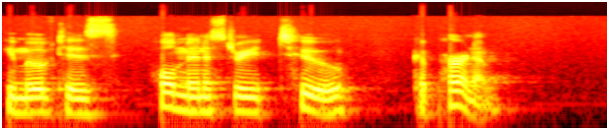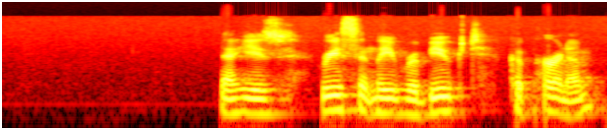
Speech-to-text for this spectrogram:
He moved his whole ministry to Capernaum. Now, he's recently rebuked Capernaum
